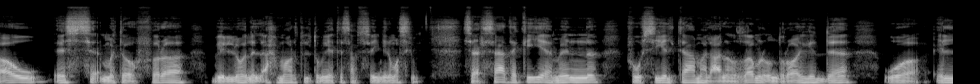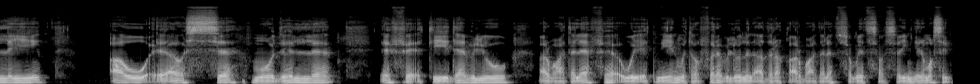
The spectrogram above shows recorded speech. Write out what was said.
iOS متوفرة باللون الأحمر 399 جنيه مصري. سعر ساعه ذكية من فوسيل تعمل على نظام الأندرويد وال iOS موديل FTW 4002 متوفرة باللون الأزرق 4999 جنيه مصري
